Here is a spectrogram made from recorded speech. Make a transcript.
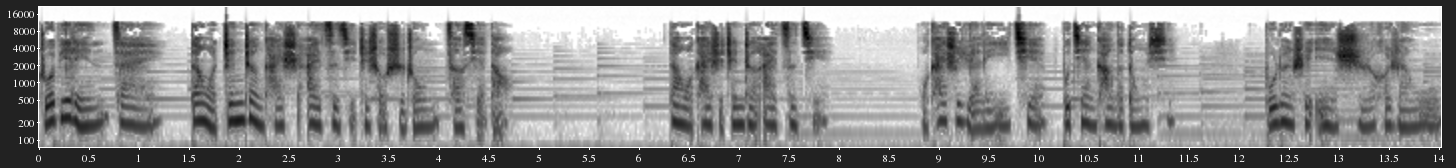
卓别林在《当我真正开始爱自己》这首诗中曾写道：“当我开始真正爱自己，我开始远离一切不健康的东西，不论是饮食和人物，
